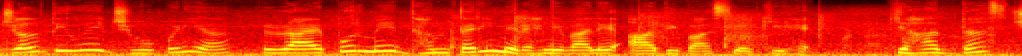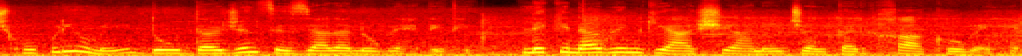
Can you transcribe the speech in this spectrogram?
जलती हुई झोपड़ियाँ रायपुर में धमतरी में रहने वाले आदिवासियों की है। यहाँ दस झोपड़ियों में दो दर्जन से ज़्यादा लोग रहते थे, लेकिन अब इनके आशियाने जलकर खाक हो गए हैं।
